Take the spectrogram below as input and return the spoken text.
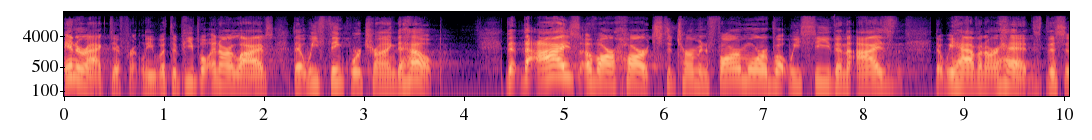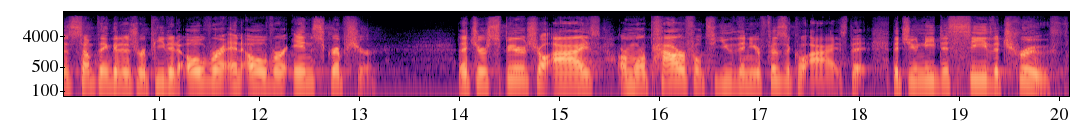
interact differently with the people in our lives that we think we're trying to help. That the eyes of our hearts determine far more of what we see than the eyes that we have in our heads. This is something that is repeated over and over in Scripture. That your spiritual eyes are more powerful to you than your physical eyes. That, that you need to see the truth,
